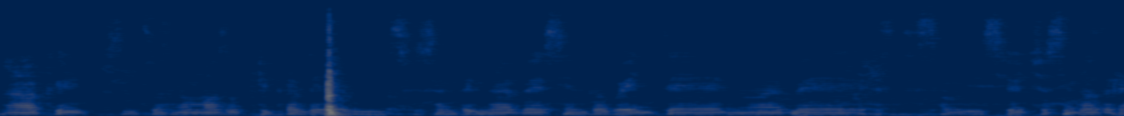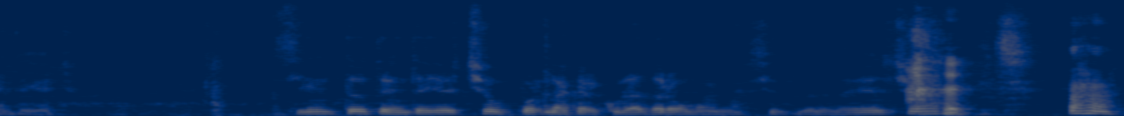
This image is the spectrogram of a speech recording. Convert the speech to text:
Ah, ok. Pues entonces nomás duplícale el 69, 120, 9. Este son 18, 138. 138 por la calculadora humana. 138. Ajá,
